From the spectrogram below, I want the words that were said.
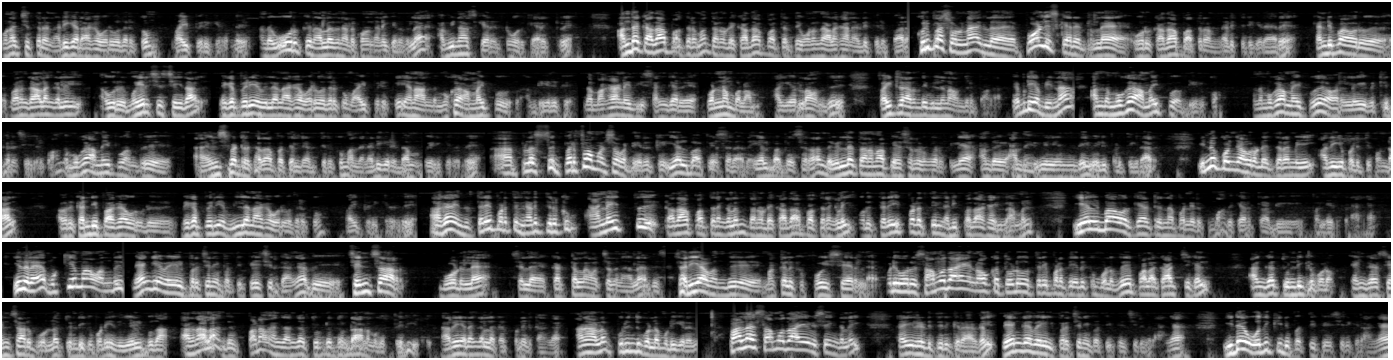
குணச்சித்திர நடிகராக வருவதற்கும் வாய்ப்பு இருக்கிறது. அந்த ஊருக்கு நல்லது நடக்கணும்னு நினைக்கிறதுல அவினாஷ் கேரக்டர் ஒரு கேரக்டர். அந்த கதாபாத்திரமும் தன்னுடைய கதாபாத்திரத்தை உணர்ந்து அழகாக நடித்திருப்பார். குறிப்பாக சொல்லணும்னா இதில் போலீஸ் கேரக்டரில் ஒரு கதாபாத்திரம் நடித்திருக்கிறாரு. கண்டிப்பாக அவர் வருங்காலங்களில் அவர் முயற்சி செய்தால் மிகப்பெரிய வில்லனாக வருவதற்கும் வாய்ப்பு இருக்குது ஏன்னா அந்த முக அமைப்பு அப்படி இருக்குது இந்த மகாநதி சங்கர் பொன்னம்பலம் ஆகியோர்லாம் வந்து ஃபைட்டராக இருந்து வில்லனாக வந்திருப்பாங்க. எப்படி அப்படின்னா அந்த முக அமைப்பு அப்படி இருக்கும். அந்த முக அமைப்பு அவர்களை வெற்றி பெற செய்திருக்கும். அந்த முக அமைப்பு வந்து இன்ஸ்பெக்டர் கதாபாத்திரத்தில் நடித்திருக்கும் அந்த நடிகரிடம் இருக்கிறது. ப்ளஸ் பெர்ஃபார்மன்ஸ் அவர்கிட்ட இருக்குது இயல்பாக பேசுகிறாரு இயல்பாக பேசுகிறார் அந்த வில்லத்தனமாக பேசுகிறவங்க இருக்கு இல்லையா? அந்த அந்த இதை வெளிப்படுத்துகிறார். இன்னும் கொஞ்சம் அவருடைய திறமையை அதிகப்படுத்தி கொண்டால் அவர் கண்டிப்பாக ஒரு மிகப்பெரிய வில்லனாக வருவதற்கும் வாய்ப்பு இருக்கிறது. ஆக இந்த திரைப்படத்தில் நடித்திருக்கும் அனைத்து கதாபாத்திரங்களும் தன்னுடைய கதாபாத்திரங்களை ஒரு திரைப்படத்தில் நடிப்பதாக இல்லாமல் இயல்பாக ஒரு கேரக்டர் என்ன பண்ணியிருக்குமோ அந்த கேரக்டர் அப்படி பண்ணியிருக்கிறாங்க. இதுல முக்கியமா வந்து வேங்கை வயல் பிரச்சனை பத்தி பேசியிருக்காங்க. அது சென்சார் போர்டுல சில கட்டெல்லாம் வச்சதுனால அது சரியா வந்து மக்களுக்கு போய் சேரல. இப்படி ஒரு சமுதாய நோக்கத்தோடு ஒரு திரைப்படத்தை எடுக்கும் பொழுது பல காட்சிகள் அங்க துண்டிக்கப்படும். எங்க சென்சார் போர்டில் துண்டிக்கப்படும். இது இயல்பு தான் அதனால அந்த படம் அங்கங்க துண்டு துண்டா நமக்கு தெரியுது. நிறைய இடங்கள்ல கட் பண்ணியிருக்காங்க ஆனாலும் புரிந்து கொள்ள முடிகிறது. பல சமுதாய விஷயங்களை கையில் எடுத்திருக்கிறார்கள். வேங்கவேல் பிரச்சனை பத்தி பேசியிருக்கிறாங்க. இட ஒதுக்கீடு பத்தி பேசியிருக்கிறாங்க.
